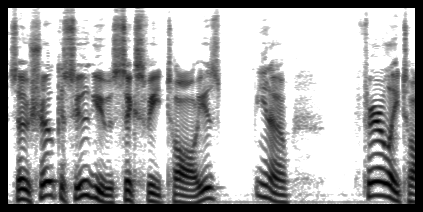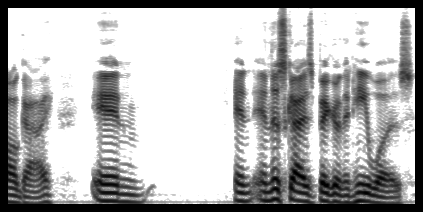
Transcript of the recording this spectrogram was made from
So Sho Kosugi was six feet tall. He's, you know, fairly tall guy, and and and this guy's bigger than he was.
